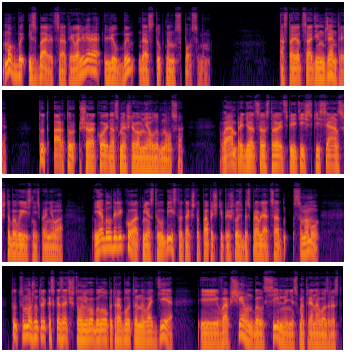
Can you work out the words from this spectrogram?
мог бы избавиться от револьвера любым доступным способом. Остается один джентри. Тут Артур широко и насмешливо мне улыбнулся. «Вам придется устроить спиритический сеанс, чтобы выяснить про него. Я был далеко от места убийства, так что папочке пришлось бы справляться от... самому. Тут можно только сказать, что у него был опыт работы на воде, и вообще он был сильный, несмотря на возраст.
